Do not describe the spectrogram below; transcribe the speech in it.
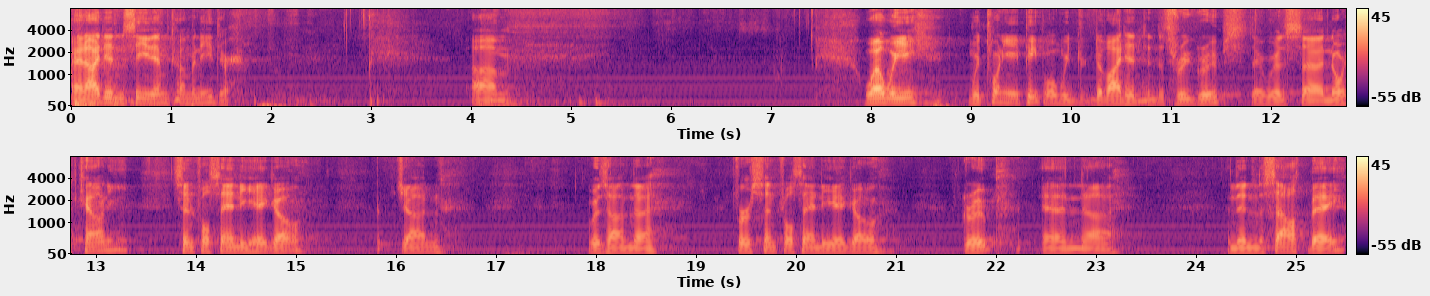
And I didn't see them coming either. Um, well, we, with 28 people, we divided into three groups. There was uh, North County, Central San Diego. John was on the first Central San Diego group, and, uh, and then the South Bay.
